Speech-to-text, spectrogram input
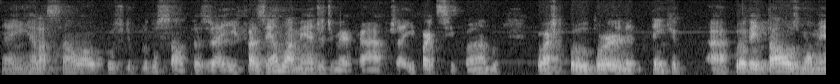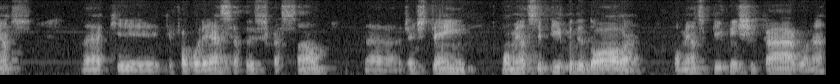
né, em relação ao custo de produção. Então, já ir fazendo uma média de mercado, já ir participando. Eu acho que o produtor ele tem que aproveitar os momentos né, que, que favorece a precificação. Né? A gente tem momentos de pico de dólar, momentos de pico em Chicago, né?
